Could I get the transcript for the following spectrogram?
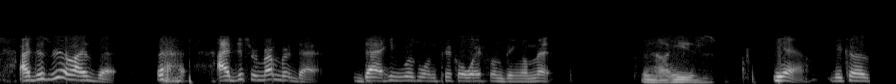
I just realized that. I just remembered that that he was one pick away from being a Met. No, he's Yeah, because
